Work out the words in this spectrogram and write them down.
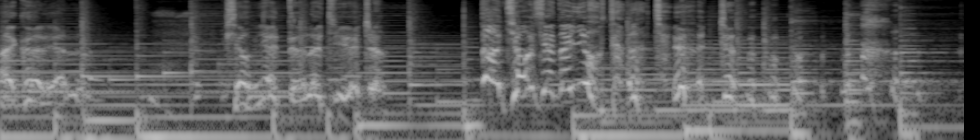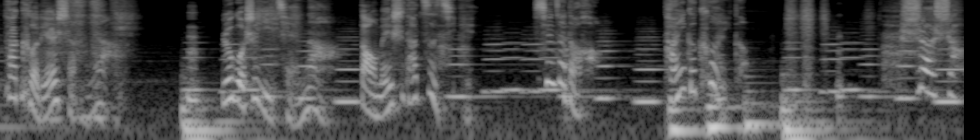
太可怜了，小燕得了绝症，大乔现在又得了绝症。他可怜什么呀？如果是以前呐，倒霉是他自己；现在倒好，谈一个克一个。是啊是啊，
